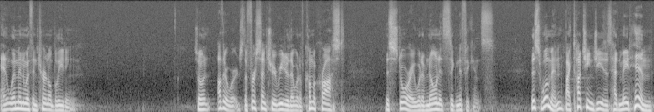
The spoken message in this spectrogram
and women with internal bleeding. So, in other words, the first century reader that would have come across this story would have known its significance. This woman, by touching Jesus, had made him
